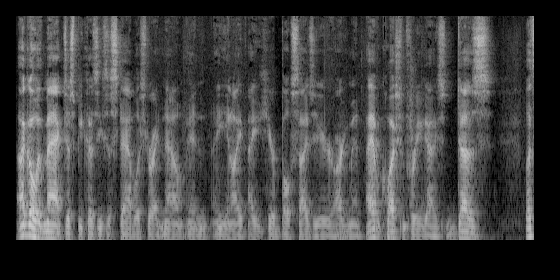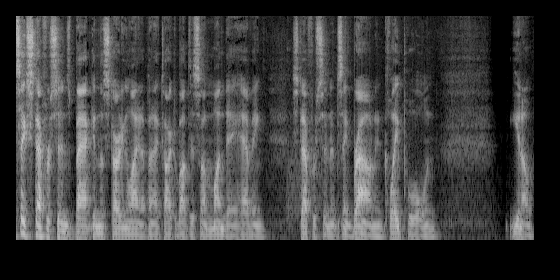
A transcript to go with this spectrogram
I go with Mack just because he's established right now, and you know I, I hear both sides of your argument. I have a question for you guys. Does let's say Stepherson's back in the starting lineup, and I talked about this on Monday, having Stepherson and St. Brown and Claypool and you know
